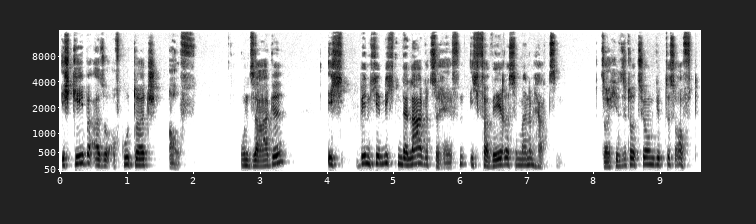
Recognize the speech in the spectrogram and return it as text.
Ich gebe also auf gut Deutsch auf und sage, ich bin hier nicht in der Lage zu helfen, ich verwehre es in meinem Herzen. Solche Situationen gibt es oft.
